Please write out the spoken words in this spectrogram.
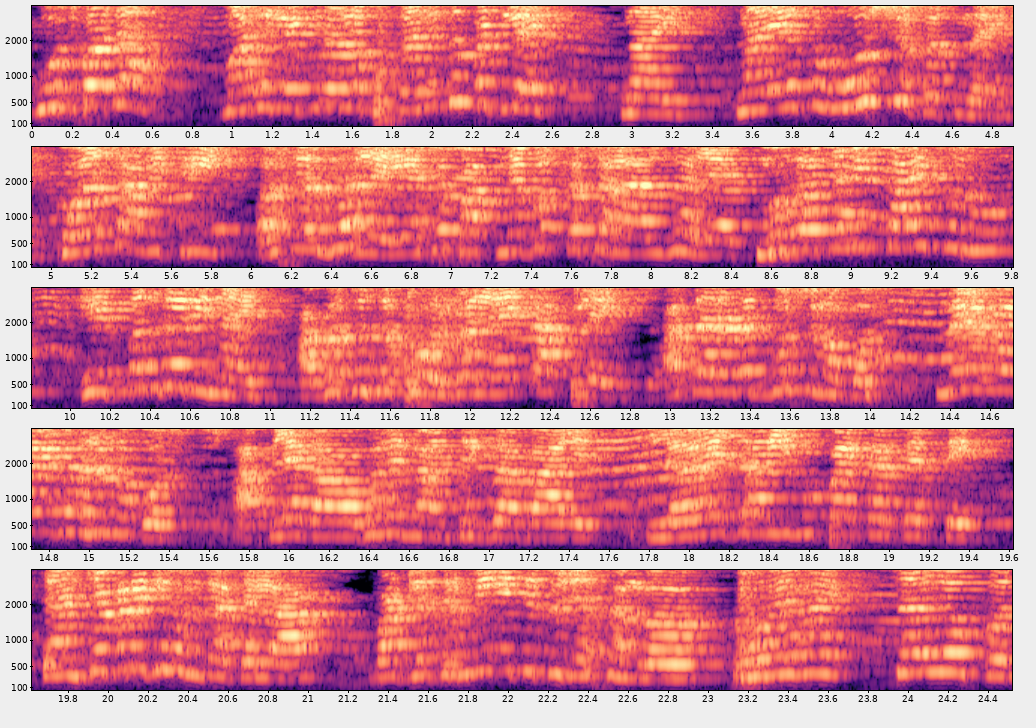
भूतबाधा? माझ्या लेकराला भूताने झपटले. नाही नाही असं होऊच शकत नाही. होय सावित्री असं झालंय. याच्या पापण्या बघ कशा लाल झाल्यात. मग आता मी काय करू? हे पण घरी नाहीत. अगं तुझं पोरग लय तापलंय. आता रडत बसू नकोस. वेळ वाया घालू नकोस. आपल्या गावाबाहेर मांत्रिक बाबा आले लय जालीम उपाय करतात ते. त्यांच्याकडे घेऊन जा त्याला. वाटलं तर मी येते तुझ्या संग. होय होय. चल लवकर.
